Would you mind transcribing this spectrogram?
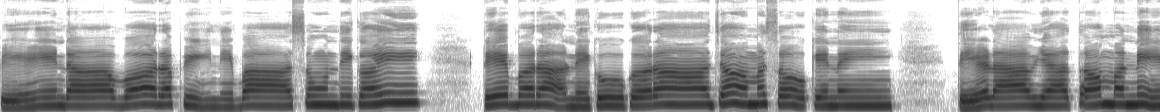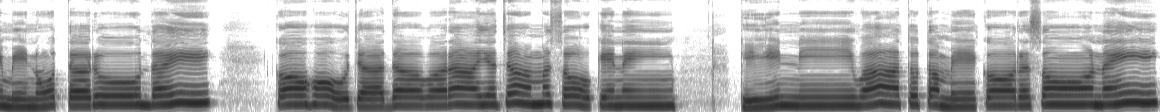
પેંડા બરફીને બાસુંદી ગઈ. ટેબરાને ઘૂઘરા જમશો કે નહીં? તેડાવ્યા તમને મેં નોતરું દઈ. કહો જાદવરાય જમશો કે નહીં? ઘીની વાત તમે કરશો નહીં?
